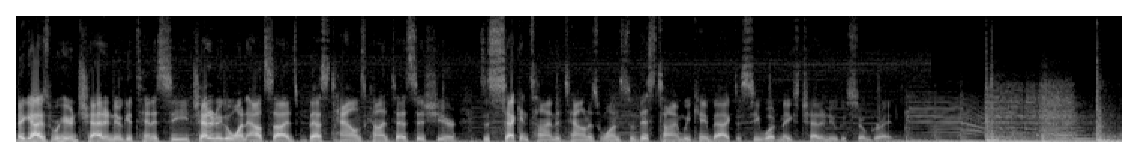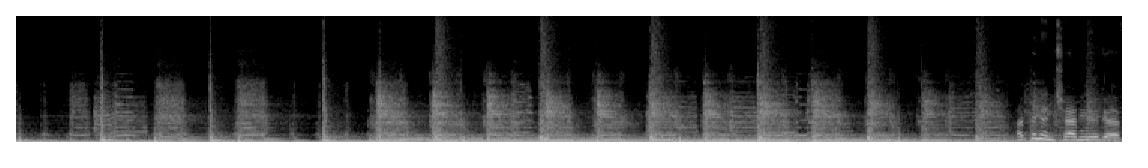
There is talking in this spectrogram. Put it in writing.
Hey guys, we're here in Chattanooga, Tennessee. Chattanooga won Outside's Best Towns contest this year. It's the second time the town has won, so this time we came back to see what makes Chattanooga so great. I've been in Chattanooga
